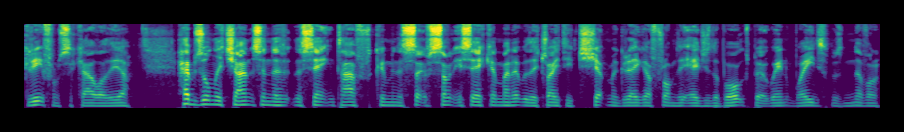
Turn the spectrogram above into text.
great from Sakala there. Hibs' only chance in the, the second half came in the 72nd minute where they tried to chip McGregor from the edge of the box, but it went wide, was never,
